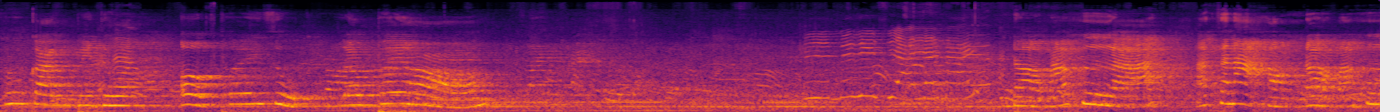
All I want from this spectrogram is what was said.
คู่กันไปด้วย อบเพื่สุกลมเพื่อให้หอมดอกมะเขือ ลักษณะของดอกมะเขื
